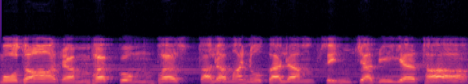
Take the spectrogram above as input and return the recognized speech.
मुदारम्भकुम्भस्थलमनुकलं सिञ्चदि यथा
